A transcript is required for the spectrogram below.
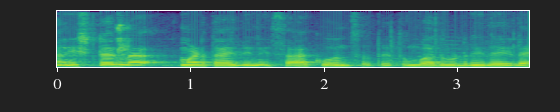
ನಾನು ಮಾಡ್ತಾ ಇದ್ದೀನಿ. ಸಾಕು ಅನಿಸುತ್ತೆ. ತುಂಬ ದೊಡ್ಡದಿದೆ ಎಲೆ.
